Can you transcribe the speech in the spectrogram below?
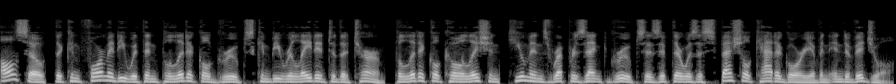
Also, the conformity within political groups can be related to the term, political coalition. Humans represent groups as if there was a special category of an individual.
